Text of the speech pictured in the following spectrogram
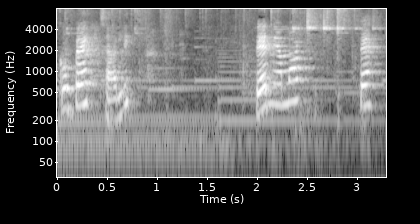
Go back, Charlie. Ven, mi amor. Ven.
